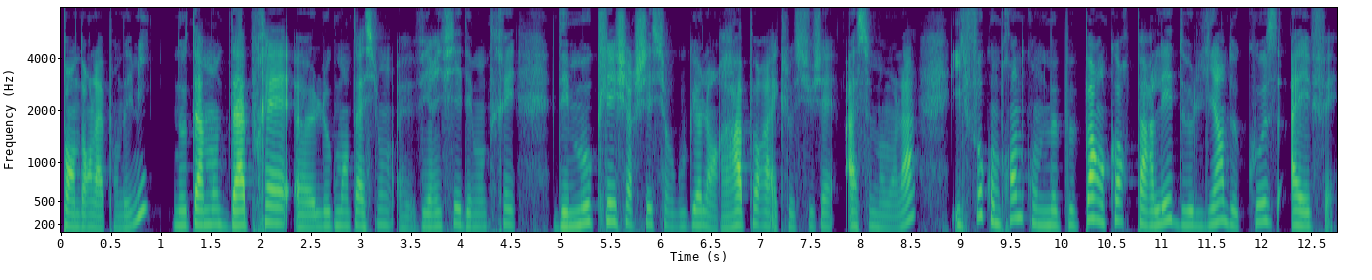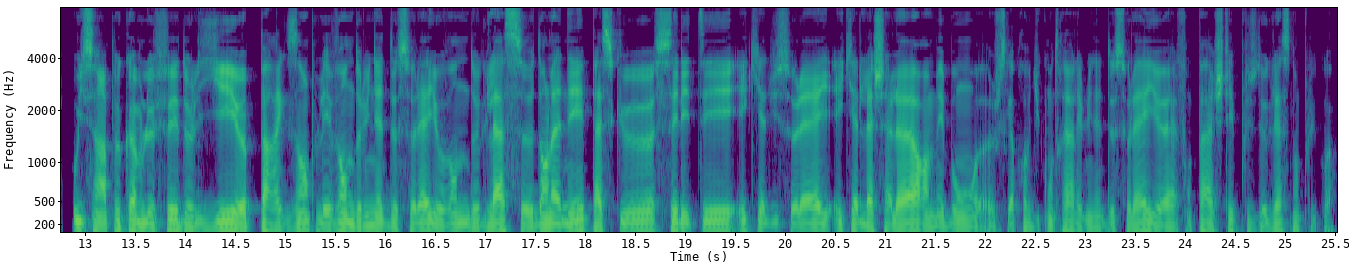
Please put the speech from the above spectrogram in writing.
pendant la pandémie, notamment d'après euh, l'augmentation euh, vérifiée et démontrée des mots-clés cherchés sur Google en rapport avec le sujet à ce moment-là, il faut comprendre qu'on ne peut pas encore parler de lien de cause à effet. Oui, c'est un peu comme le fait de lier, euh, par exemple, les ventes de lunettes de soleil aux ventes de glace dans l'année parce que c'est l'été et qu'il y a du soleil et qu'il y a de la chaleur. Mais bon, jusqu'à preuve du contraire, les lunettes de soleil, elles font pas acheter plus de glace non plus, quoi.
